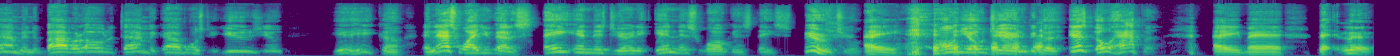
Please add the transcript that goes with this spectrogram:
time, in the Bible all the time, and God wants to use you. Here he come. And that's why you got to stay in this journey, in this walk, and stay spiritual Hey, on your journey because it's gonna happen. hey, man. That, look,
